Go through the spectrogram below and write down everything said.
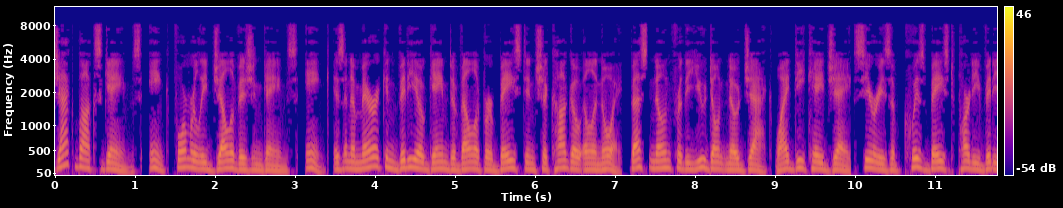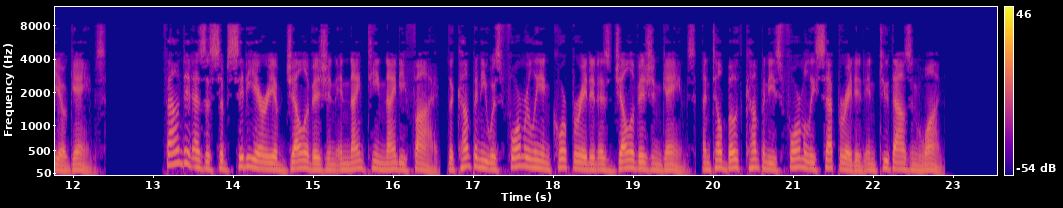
Jackbox Games, Inc. formerly Jellyvision Games, Inc. is an American video game developer based in Chicago, Illinois, best known for the You Don't Know Jack series of quiz-based party video games. Founded as a subsidiary of Jellyvision in 1995, the company was formerly incorporated as Jellyvision Games, until both companies formally separated in 2001.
